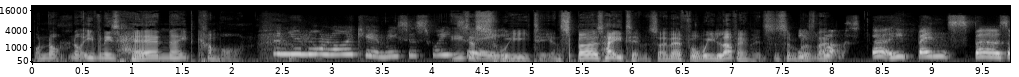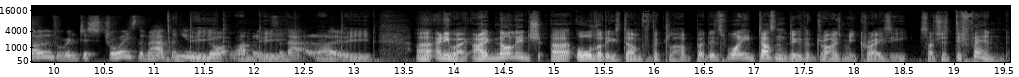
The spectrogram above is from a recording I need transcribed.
Well, not not even his hair, Nate. Come on. And you not like him? He's a sweetie. He's a sweetie, and Spurs hate him, so therefore we love him. It's as simple He, as that. Spurs- he bends Spurs over and destroys them. How can Indeed, you not love him for that alone? Indeed. Uh, anyway, I acknowledge uh, all that he's done for the club, but it's what he doesn't do that drives me crazy, such as defend.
